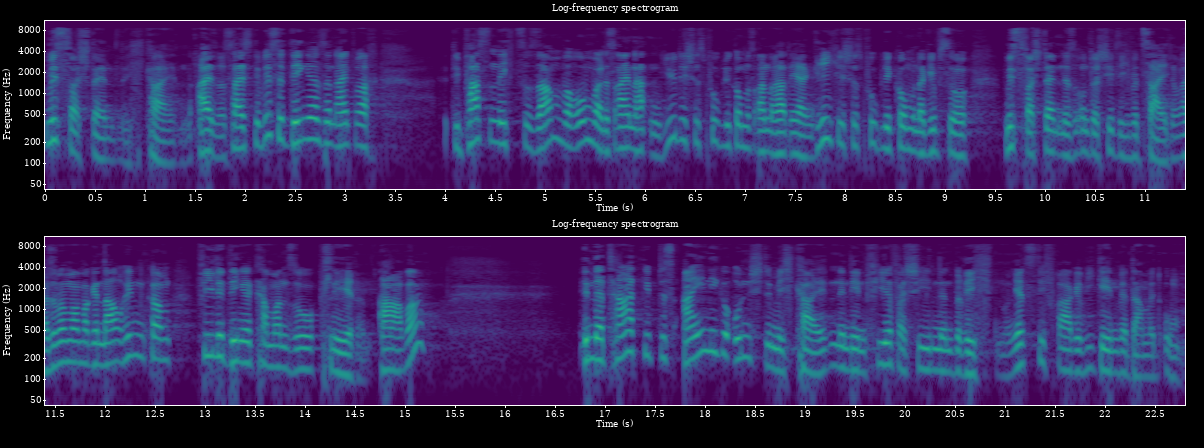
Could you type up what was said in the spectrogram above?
Missverständlichkeiten. Also, das heißt, gewisse Dinge sind einfach, die passen nicht zusammen. Warum? Weil das eine hat ein jüdisches Publikum, das andere hat eher ein griechisches Publikum und da gibt es so Missverständnisse, unterschiedliche Bezeichnungen. Also wenn man mal genau hinkommt, viele Dinge kann man so klären. Aber in der Tat gibt es einige Unstimmigkeiten in den vier verschiedenen Berichten. Und jetzt die Frage, wie gehen wir damit um?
